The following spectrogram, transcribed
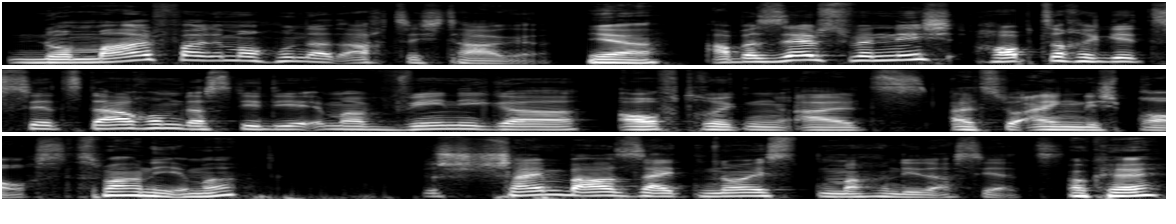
Normalfall immer 180 Tage. Ja. Aber selbst wenn nicht, Hauptsache geht es jetzt darum, dass die dir immer weniger aufdrücken, als, als du eigentlich brauchst. Das machen die immer. Scheinbar seit neuestem machen die das jetzt. Okay.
